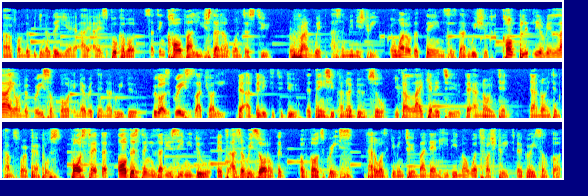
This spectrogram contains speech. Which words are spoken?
uh, from the beginning of the year, I, I spoke about certain core values that I want us to run with as a ministry. And one of the things is that we should completely rely on the grace of God in everything that we do. Because grace is actually the ability to do the things you cannot do. So you can liken it to the anointing. The anointing comes for a purpose. Paul said that all these things that you see me do, it's as a result of the of God's grace that was given to him. But then he did not what frustrate the grace of God.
